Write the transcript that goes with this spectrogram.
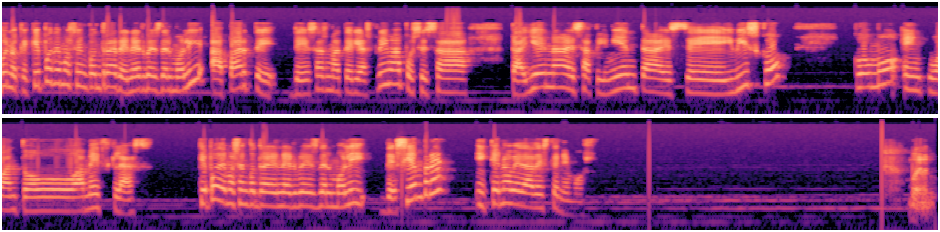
bueno, que qué podemos encontrar en Herbes del Molí, aparte de esas materias primas, pues esa cayena, esa pimienta, ese hibisco, como en cuanto a mezclas. ¿Qué podemos encontrar en Herbes del Molí de siempre y qué novedades tenemos? Bueno,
